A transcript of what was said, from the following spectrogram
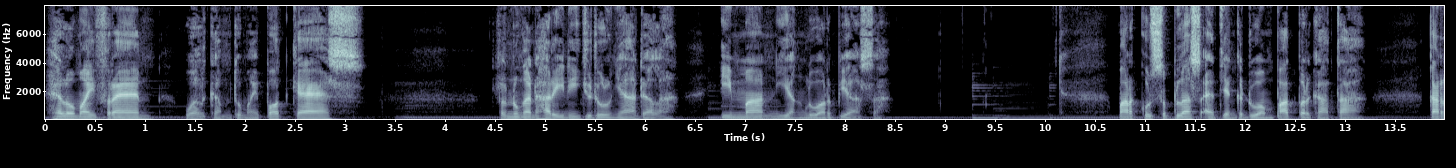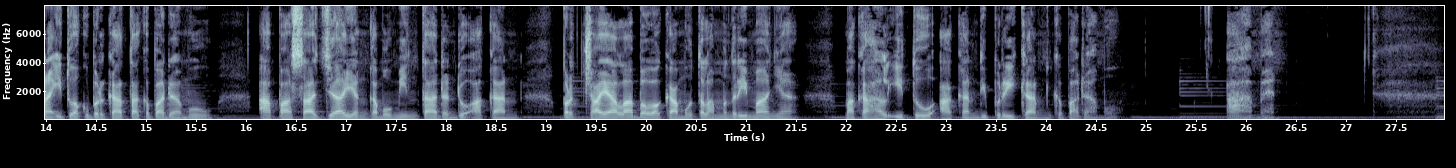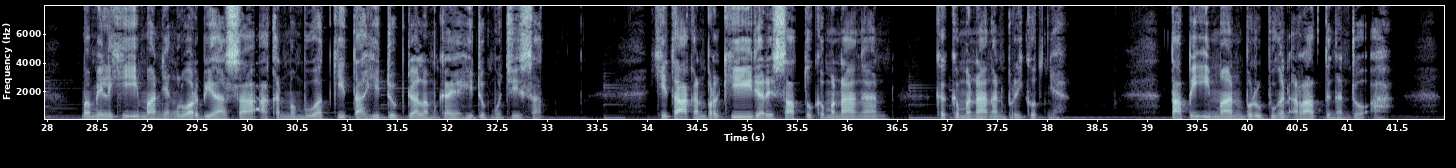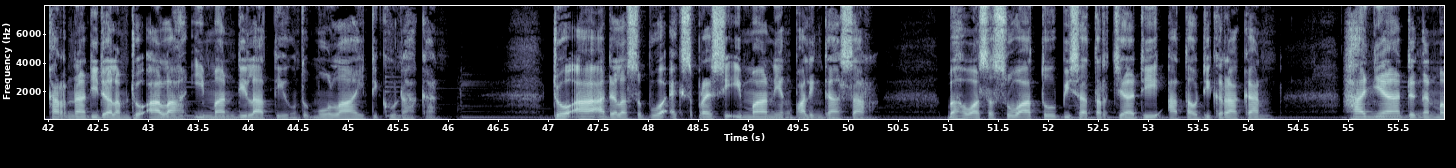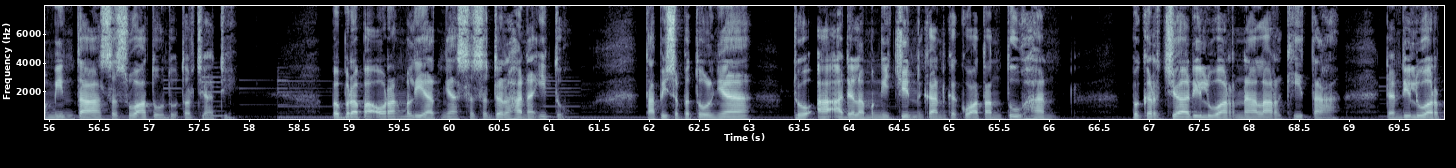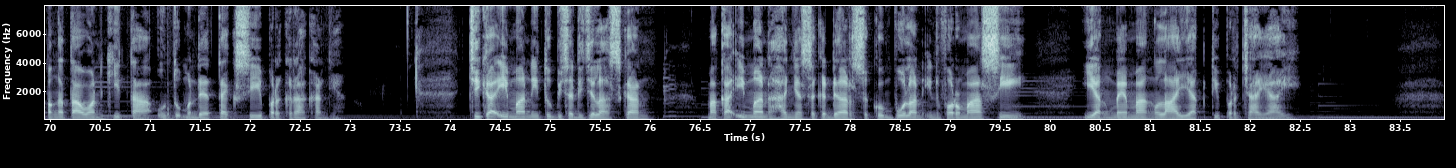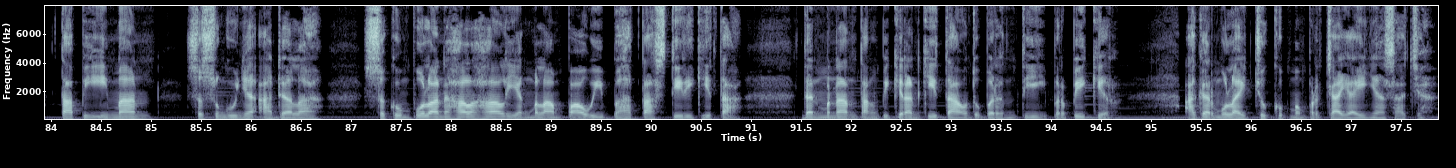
Hello my friend, welcome to my podcast. Renungan hari ini judulnya adalah Iman yang luar biasa. Markus 11 ayat yang kedua-empat berkata, Karena itu aku berkata kepadamu, apa saja yang kamu minta dan doakan, percayalah bahwa kamu telah menerimanya, maka hal itu akan diberikan kepadamu. Amin. Memiliki iman yang luar biasa akan membuat kita hidup dalam gaya hidup mujizat. Kita akan pergi dari satu kemenangan ke kemenangan berikutnya. Tapi iman berhubungan erat dengan doa, karena di dalam doalah iman dilatih untuk mulai digunakan. Doa adalah sebuah ekspresi iman yang paling dasar, bahwa sesuatu bisa terjadi atau digerakkan hanya dengan meminta sesuatu untuk terjadi. Beberapa orang melihatnya sesederhana itu, tapi sebetulnya doa adalah mengizinkan kekuatan Tuhan bekerja di luar nalar kita dan di luar pengetahuan kita untuk mendeteksi pergerakannya. Jika iman itu bisa dijelaskan, maka iman hanya sekedar sekumpulan informasi yang memang layak dipercayai. Tapi iman sesungguhnya adalah sekumpulan hal-hal yang melampaui batas diri kita dan menantang pikiran kita untuk berhenti berpikir agar mulai cukup mempercayainya saja.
